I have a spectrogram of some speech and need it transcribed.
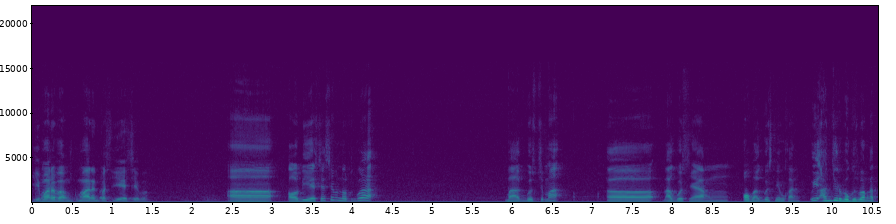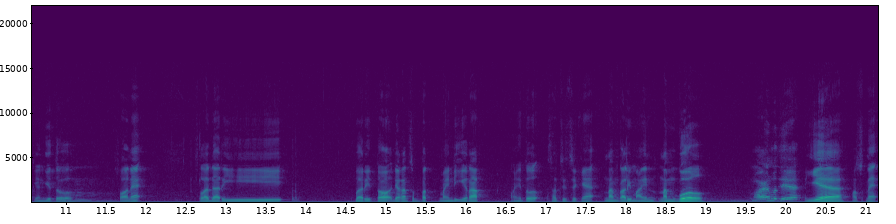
gimana bang kemarin pas di ISC bang? Eh, kalau di SC sih menurut gua bagus cuma eh bagus yang oh bagus nih bukan? Wih anjir bagus banget yang gitu. Hmm. soalnya setelah dari Barito dia kan sempat main di Irak. Nah itu statistiknya 6 kali main 6 gol. Lumayan berarti ya? Iya maksudnya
